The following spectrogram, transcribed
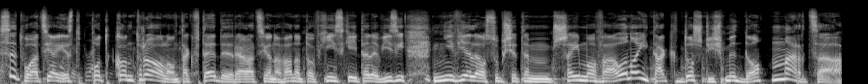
Sytuacja jest pod kontrolą. Tak wtedy relacjonowano to w chińskiej telewizji. Niewiele osób się tym przejmowało, no i tak doszliśmy do marca.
